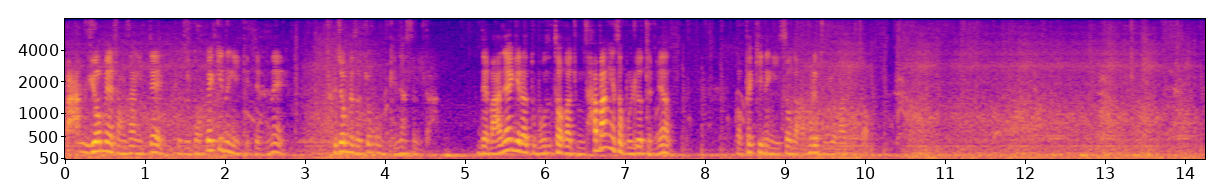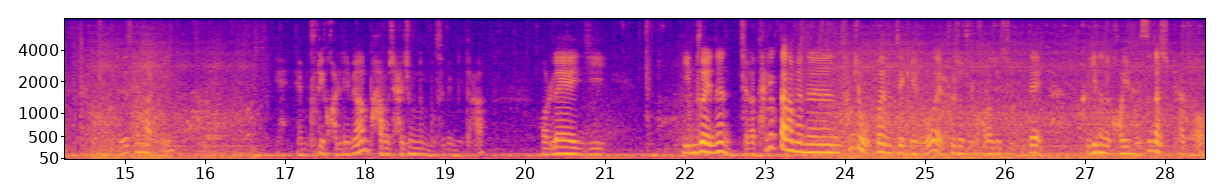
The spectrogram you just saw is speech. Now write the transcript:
막 위험해 정상인데 그래도 넉백 기능이 있기 때문에 그 점에서 조금 괜찮습니다. 근데 만약이라도 몬스터가 좀 사방에서 몰려들면 넉백 기능이 있어도 아무래도 위험하겠죠. 모두 세 마리. 예, 앰플이 걸리면 바로 잘 죽는 모습입니다. 원래 이 인두에는 제가 타격당하면은 35%의 기회로 앰플 저주를 걸어줄 수 있는데 그 기능을 거의 못 쓰다시피 하죠.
